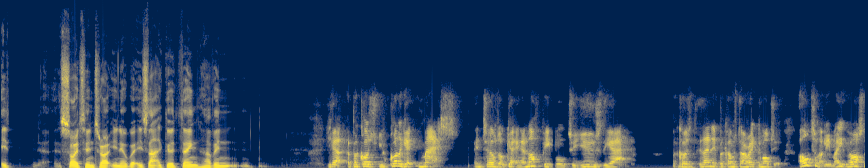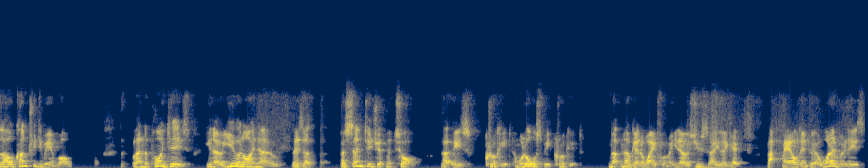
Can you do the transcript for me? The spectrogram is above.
It, sorry to interrupt you know, but is that a good thing having yeah, because you've got to get mass in terms of getting enough people to use the app, because mm. then it becomes direct democracy. Ultimately, mate, you're asking the whole country to be involved. And the point is, you know, you and I know there's a percentage at the top that is crooked and will always be crooked. No, no getting away from it. You know, as you say, they get blackmailed into it or whatever it is,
